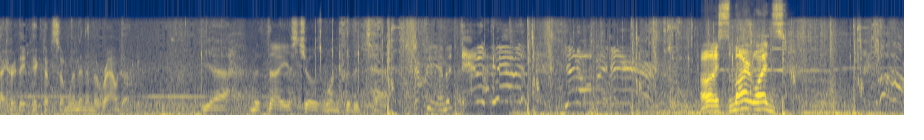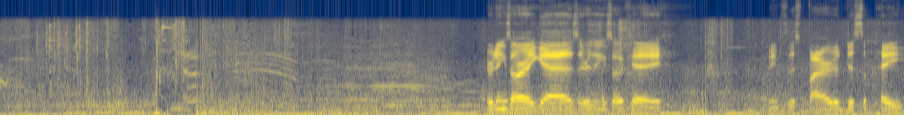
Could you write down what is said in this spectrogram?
I heard they picked up some women in the roundup. Yeah, Matthias chose one for the tap. Damn it, damn it, damn it! Get over here! Oh, smart ones! Everything's alright, guys. Everything's okay. Waiting for this fire to dissipate.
